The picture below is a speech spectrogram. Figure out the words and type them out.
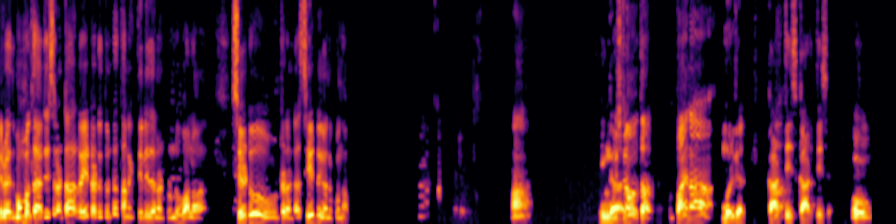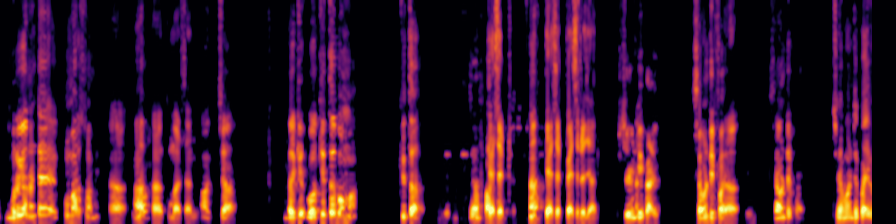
ఇరవై ఐదు బొమ్మలు తయారు చేశారంట రేట్ అడుగుతుంటే తనకు తెలియదు అని అంటుండు వాళ్ళ సేటు ఉంటాడంట సేట్ని కనుక్కుందాం ఆ, ఇంకా విష్ణు అవుతారు పైన మురుగన్ కార్తీస్ కార్తీస్ ఓ మురుగన్ అంటే కుమారస్వామి. కుమారస్వామి. అచ్చా. ఓ కిత్త బొమ్మ. కిత్త. ప్యాసెట్ ప్యాసెట్ ప్యాసెట్ హజార్ seventy five. Seventy five. Seventy five seventy five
